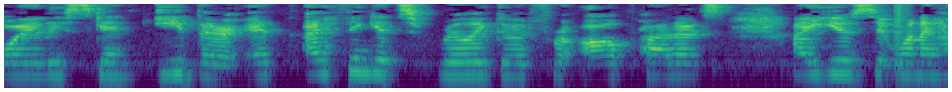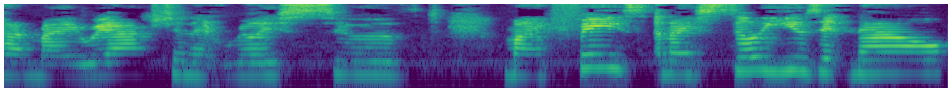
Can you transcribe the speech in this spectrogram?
oily skin either. It, I think it's really good for all products. I used it when I had my reaction. It really soothed my face and I still use it now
